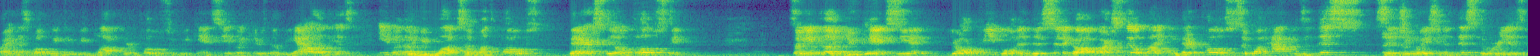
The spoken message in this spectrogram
Right? That's what we do. We block your post so we can't see it. But here's the reality is, even though you block someone's post, they're still posting. So even though you can't see it, your people in this synagogue are still liking their posts. So what happens in this situation, in this story, is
